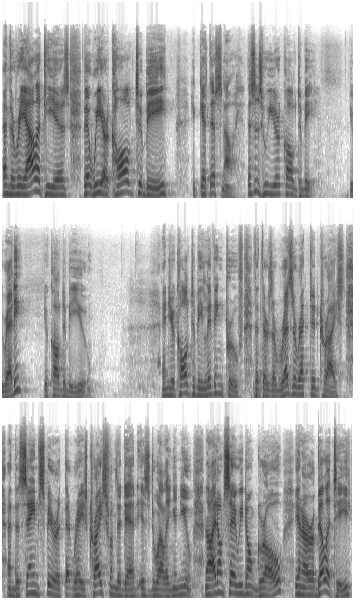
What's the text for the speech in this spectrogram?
And the reality is that we are called to be, get this now, this is who you're called to be. You ready? You're called to be you. And you're called to be living proof that there's a resurrected Christ, and the same Spirit that raised Christ from the dead is dwelling in you. Now, I don't say we don't grow in our ability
